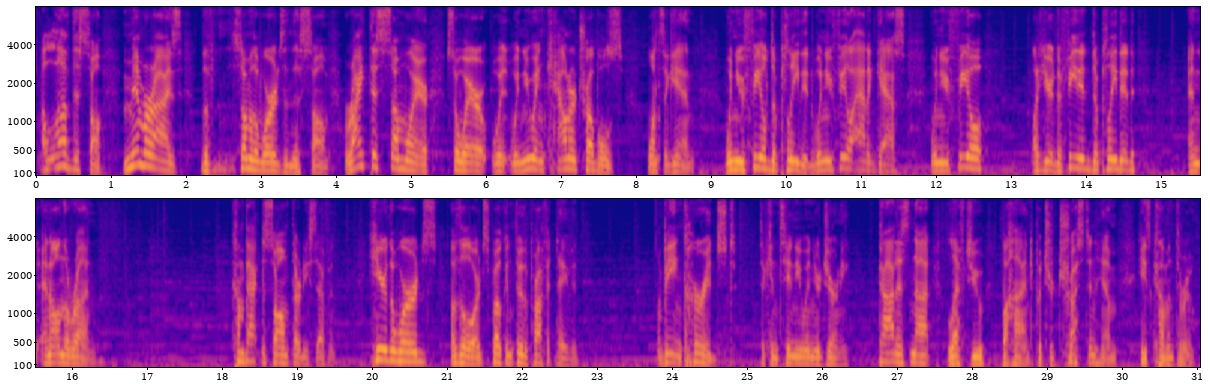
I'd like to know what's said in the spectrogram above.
I love this psalm. Memorize the some of the words in this psalm. Write this somewhere so where when, when you encounter troubles once again, when you feel depleted, when you feel out of gas, when you feel like you're defeated, depleted, and, and on the run. Come back to Psalm 37. Hear the words of the Lord spoken through the prophet David. And be encouraged to continue in your journey. God has not left you behind. Put your trust in Him, He's coming through.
